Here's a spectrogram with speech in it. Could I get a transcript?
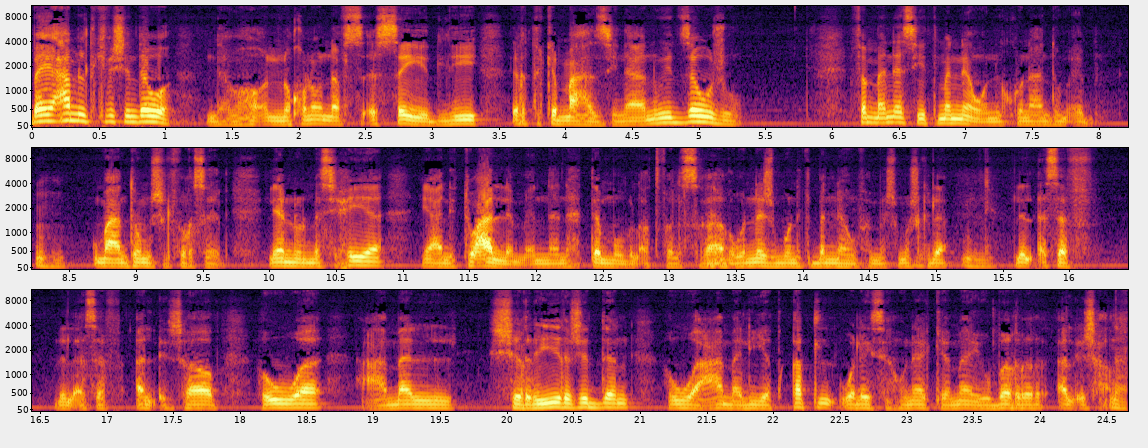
باهي عملت كيفاش ندوه؟ نقولوا نفس السيد اللي ارتكب معها الزنا إنه يتزوجوا. فما ناس يتمنوا إنه يكون عندهم ابن. وما عندهمش الفرصة هذه. لأنه المسيحية يعني تعلم أن نهتم بالأطفال الصغار ونجموا نتبناهم فماش مشكلة. للأسف للأسف الإجهاض هو عمل شرير جدا هو عملية قتل وليس هناك ما يبرر الاجهاض نعم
